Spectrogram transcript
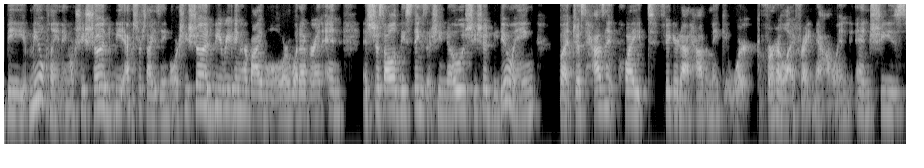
be meal planning or she should be exercising or she should be reading her Bible or whatever. And, and it's just all of these things that she knows she should be doing, but just hasn't quite figured out how to make it work for her life right now. And, and she's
